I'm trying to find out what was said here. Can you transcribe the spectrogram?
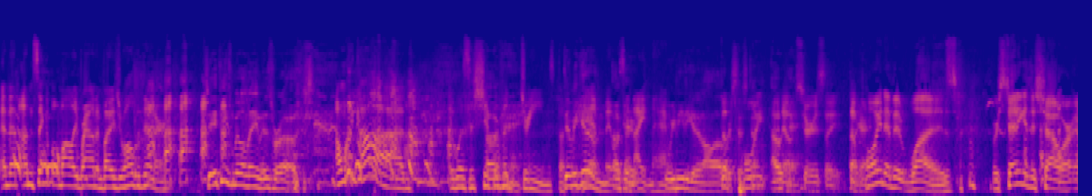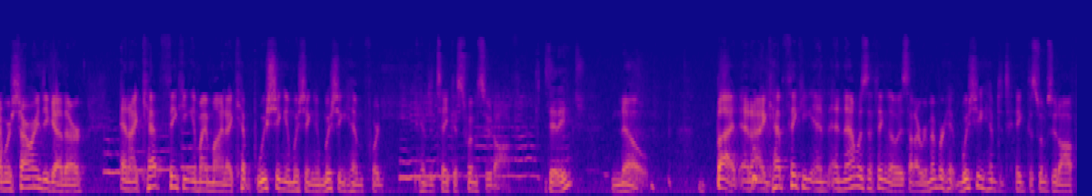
and then unsinkable Molly Brown invited you all to dinner. JP's middle name is Rose. Oh my god! It was a ship Okay. of dreams, but Did for we get him, it was a okay, nightmare. We need to get it all over the system. point, Okay. no, seriously. The Okay. point of it was, we're standing in the shower and we're showering together, and I kept thinking in my mind, I kept wishing and wishing and wishing him for him to take his swimsuit off. Did he? No. But and I kept thinking, and, and that was the thing though, is that I remember him, wishing him to take the swimsuit off,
